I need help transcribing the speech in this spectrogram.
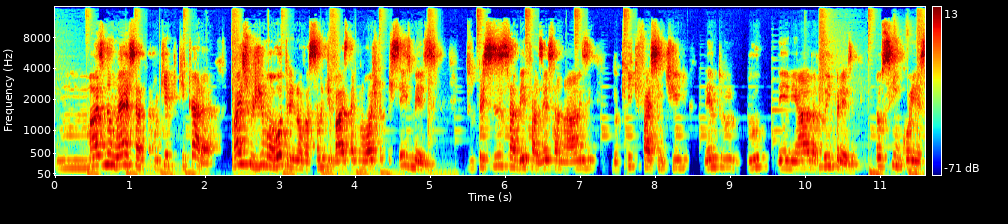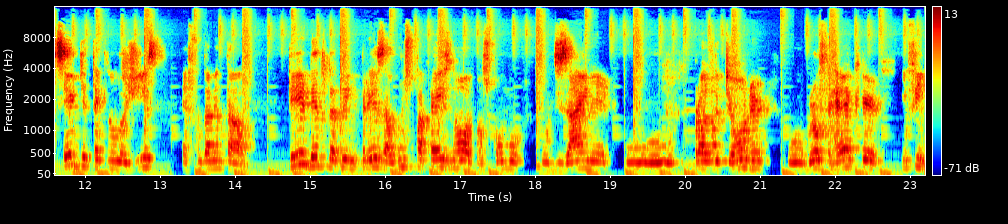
Mas não é, sabe por quê? Porque, cara, vai surgir uma outra inovação de base tecnológica daqui seis meses. Tu precisa saber fazer essa análise do que, que faz sentido dentro do DNA da tua empresa. Então, sim, conhecer de tecnologias é fundamental. Ter dentro da tua empresa alguns papéis novos, como o designer, o product owner, o growth hacker, enfim,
